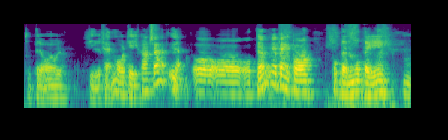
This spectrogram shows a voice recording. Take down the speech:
to-tre år, fire-fem år til, kanskje, Ja. og, og, og tjent mye penger på, på den modellen. Mm.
